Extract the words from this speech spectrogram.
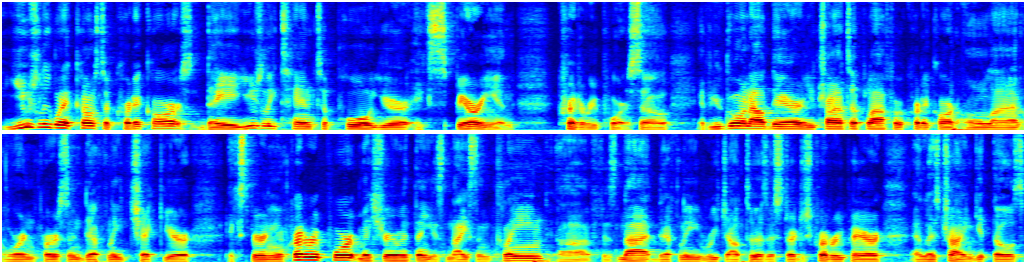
Usually, when it comes to credit cards, they usually tend to pull your Experian credit report. So, if you're going out there and you're trying to apply for a credit card online or in person, definitely check your Experian credit report. Make sure everything is nice and clean. Uh, if it's not, definitely reach out to us at Stirgus Credit Repair and let's try and get those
